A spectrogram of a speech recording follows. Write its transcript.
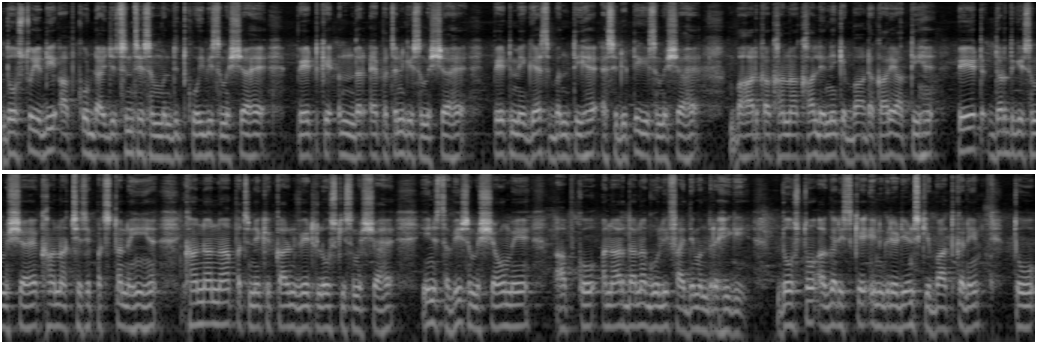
दोस्तों, यदि आपको डाइजेशन से संबंधित कोई भी समस्या है पेट के अंदर अपचन की समस्या है, पेट में गैस बनती है, एसिडिटी की समस्या है, बाहर का खाना खा लेने के बाद डकारें आती हैं। पेट दर्द की समस्या है, खाना अच्छे से पचता नहीं है, खाना ना पचने के कारण वेट लॉस की समस्या है। इन सभी समस्याओं में आपको अनारदाना गोली फ़ायदेमंद रहेगी। दोस्तों, अगर इसके इंग्रेडिएंट्स की बात करें तो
